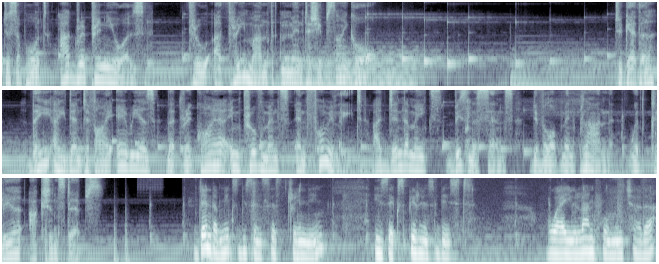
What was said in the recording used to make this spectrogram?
to support agripreneurs through a three month mentorship cycle. Together, they identify areas that require improvements and formulate a Gender Makes Business Sense development plan with clear action steps. Gender Makes Business Sense training is experience based, where you learn from each other,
